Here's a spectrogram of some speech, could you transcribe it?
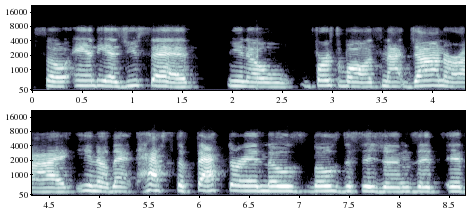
So Andy, as you said, you know, first of all, it's not John or I, you know, that has to factor in those those decisions. It, it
